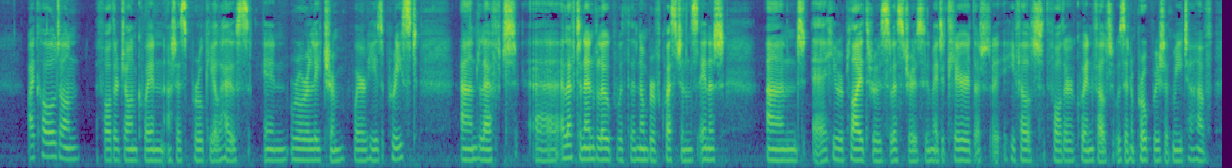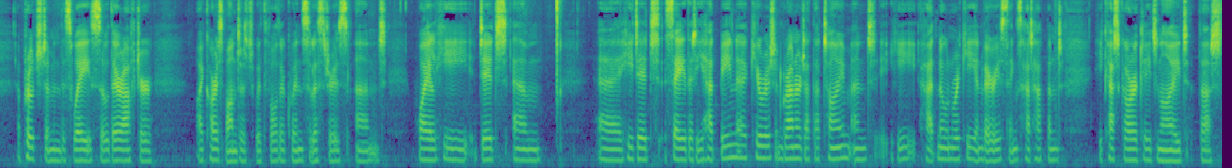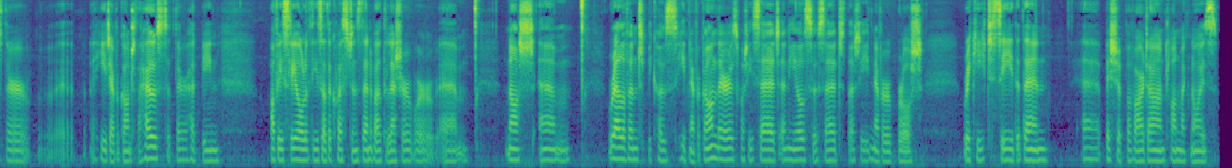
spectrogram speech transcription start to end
I called on Father John Quinn at his parochial house in rural Leitrim, where he is a priest, and left uh, left an envelope with a number of questions in it. And uh, he replied through his solicitors, who made it clear that uh, he felt Father Quinn felt it was inappropriate of me to have approached him in this way. So thereafter, I corresponded with Father Quinn's solicitors, and while he did. Um, uh, he did say that he had been a curate in Granard at that time and he had known Ricky and various things had happened. He categorically denied that there uh, he'd ever gone to the house, that there had been obviously all of these other questions then about the letter were um, not um, relevant because he'd never gone there, is what he said. And he also said that he never brought Ricky to see the then uh, Bishop of Ardagh, Clonmacnoise.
